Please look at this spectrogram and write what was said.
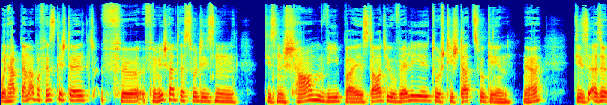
und habe dann aber festgestellt, für, für mich hat das so diesen, diesen Charme, wie bei Stardew Valley durch die Stadt zu gehen. Ja? Dies, also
